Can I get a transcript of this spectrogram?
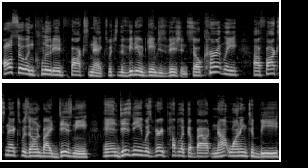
also included Fox Next, which is the video game division. So currently, uh, Fox Next was owned by Disney, and Disney was very public about not wanting to be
